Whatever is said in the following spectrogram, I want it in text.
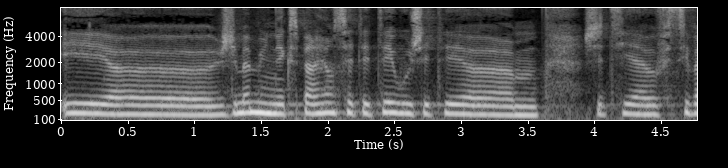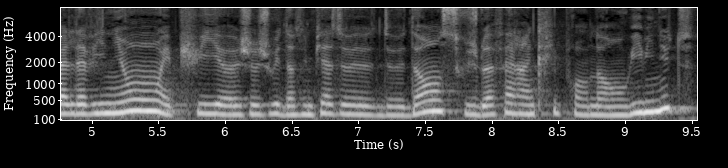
Et euh, j'ai même une expérience cet été où j'étais euh, j'étais au Festival d'Avignon et puis euh, je jouais dans une pièce de, de, danse où je dois faire un cri pendant huit minutes.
